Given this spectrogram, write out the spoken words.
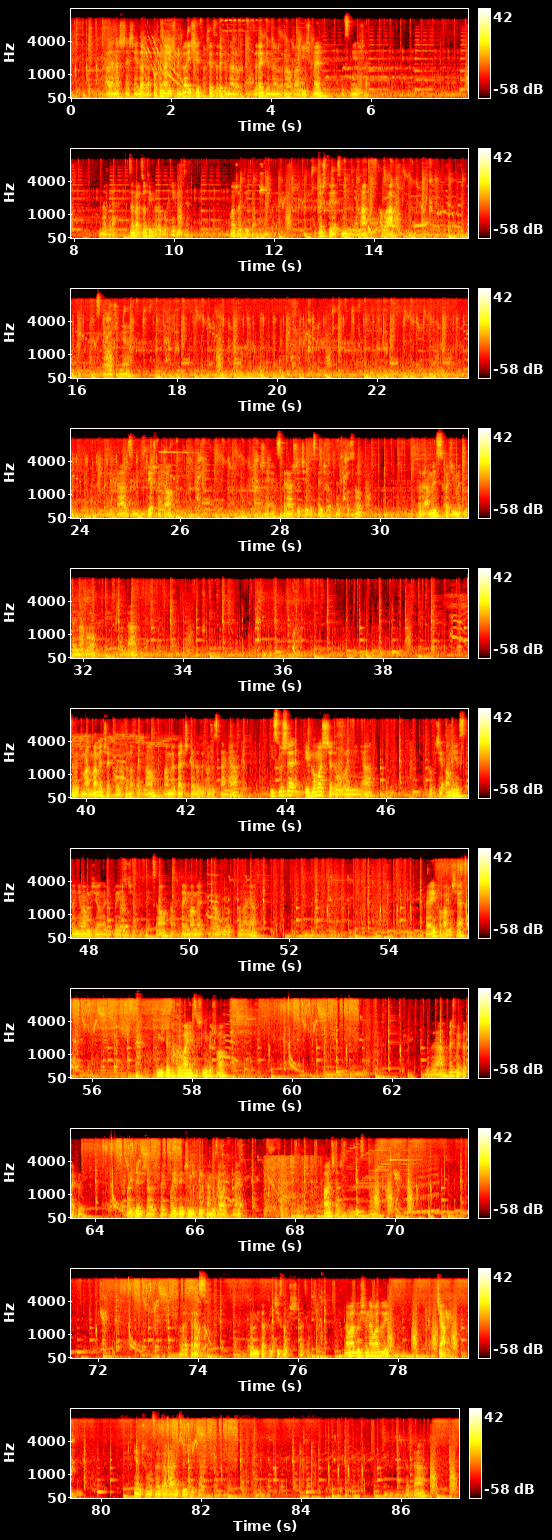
Ale na szczęście nie. Dobra, pokonaliśmy go i się trochę zregenero- zregenerowaliśmy, więc nieźle. Dobra, za bardzo tych wrogów nie widzę. Może to i dobrze. Czy Ktoś tu jest, nikt nie ma. Ała. Strasznie. Dobra, zbierzmy to. Właśnie ekstra życie dostaliśmy w ten sposób. Dobra, my schodzimy tutaj na bok. Dobra. Co my tu mamy? Mamy checkpoint, to na pewno. Mamy beczkę do wykorzystania. I słyszę jegomościa do uwolnienia. To gdzie on jest, to nie mam zielonego pojęcia. Co? A tutaj mamy wrogów do pokonania. Okej, chowamy się. Mi to wychowanie coś nie wyszło. Dobra, weźmy go tak pojedynczo, tak pojedynczymi kulkami załatwmy. Chociaż z drugiej strony. Dobra, teraz to mi ta trucizna przeszkadza. Naładuj się, naładuj. Ciach. Nie wiem, czy mu za- zabrałem coś z życia. Dobra.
